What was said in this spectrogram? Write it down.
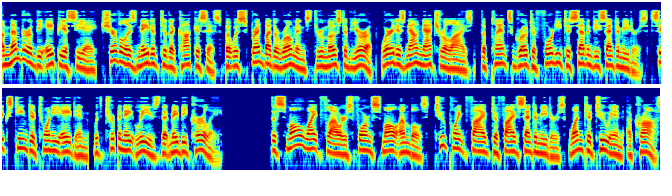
A member of the Apiaceae, chervil is native to the Caucasus but was spread by the Romans through most of Europe, where it is now naturalized. The plants grow to 40 to 70 centimeters (16 to 28 in), with tripinnate leaves that may be curly. The small white flowers form small umbels, 2.5 to 5 centimeters (1 to 2 in) across.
